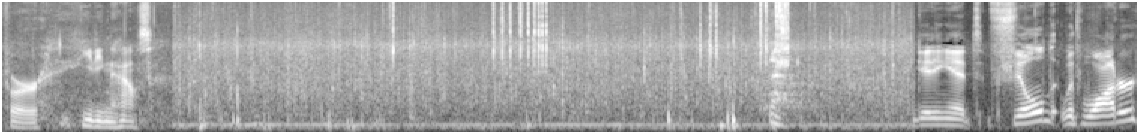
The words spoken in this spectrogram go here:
for heating the house. Getting it filled with water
